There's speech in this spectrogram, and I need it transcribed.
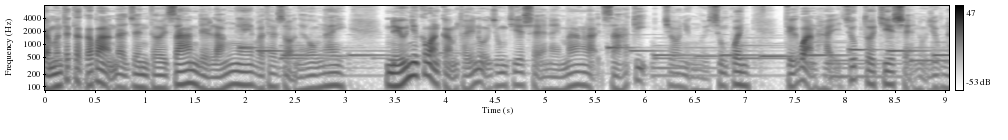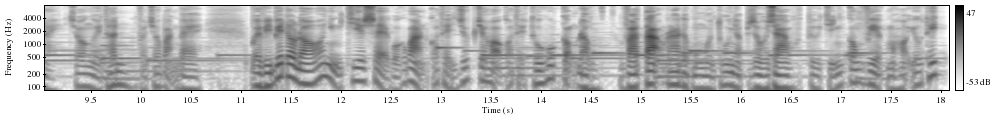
Cảm ơn tất cả các bạn đã dành thời gian để lắng nghe và theo dõi ngày hôm nay. Nếu như các bạn cảm thấy nội dung chia sẻ này mang lại giá trị cho những người xung quanh, thì các bạn hãy giúp tôi chia sẻ nội dung này cho người thân và cho bạn bè. Bởi vì biết đâu đó, những chia sẻ của các bạn có thể giúp cho họ có thể thu hút cộng đồng và tạo ra được một nguồn thu nhập dồi dào từ chính công việc mà họ yêu thích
